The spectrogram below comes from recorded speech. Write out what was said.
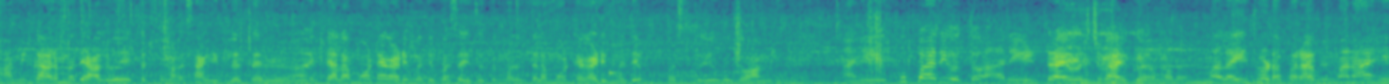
आम्ही कारमध्ये आलो हे तर तुम्हाला सांगितलं. तर त्याला मोठ्या गाडीमध्ये बसायचं तर म्हणून त्याला मोठ्या गाडीमध्ये बसलो होतो आम्ही. आणि खूप भारी होतं. आणि आहे मलाही थोडाफार अभिमान आहे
